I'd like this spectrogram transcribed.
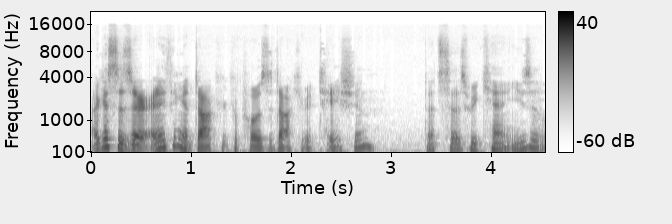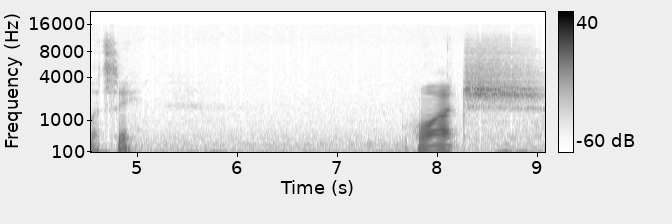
I guess, is there anything in Docker Compose the documentation that says we can't use it? Let's see watch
